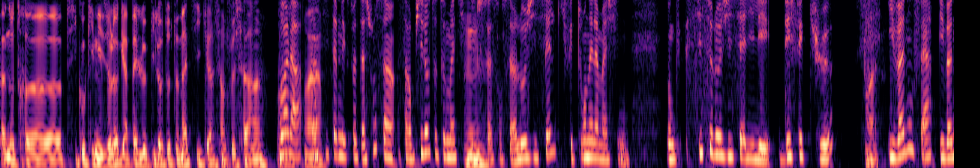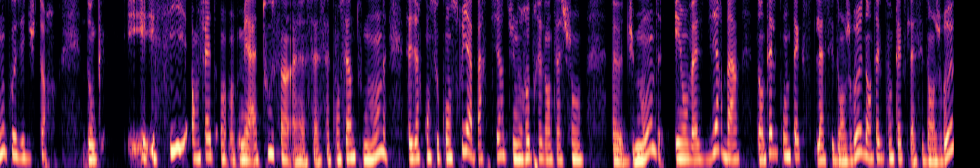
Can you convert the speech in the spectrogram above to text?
euh, notre euh, psychokinésiologue, appelle le pilote automatique. hein, c'est un peu ça. hein. Voilà, un système d'exploitation, c'est un, pilote automatique de Mhm. toute façon, c'est un logiciel qui fait tourner la machine. Donc si ce logiciel il est défectueux, Ouais. il va nous faire, il va nous causer du tort. Donc et, si en fait, on- mais à tous, hein, ça, ça concerne tout le monde, c'est-à-dire qu'on se construit à partir d'une représentation euh, du monde et on va se dire, ben dans tel contexte là c'est dangereux, dans tel contexte là c'est dangereux.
